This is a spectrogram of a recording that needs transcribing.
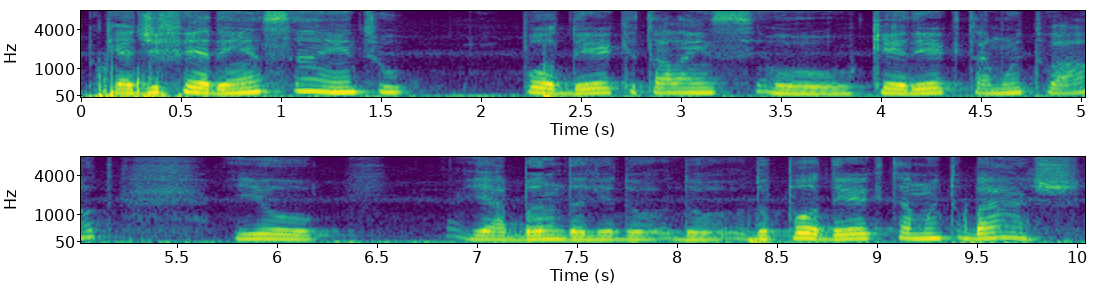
Porque a diferença entre o poder que está lá em o querer que está muito alto e, o, e a banda ali do, do, do poder que está muito baixo.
